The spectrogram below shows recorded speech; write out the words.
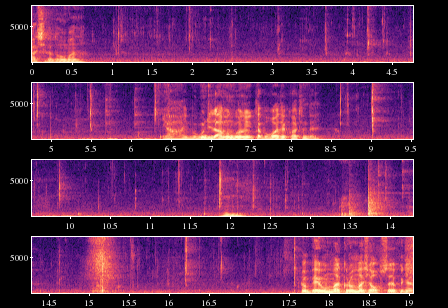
가시가 너무 많아. 야, 이 묵은지 남은 거는 이따 먹어야 될 것 같은데. 그럼 매운맛 그런 맛이 없어요. 그냥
